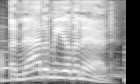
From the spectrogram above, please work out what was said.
Anatomy of an ad.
